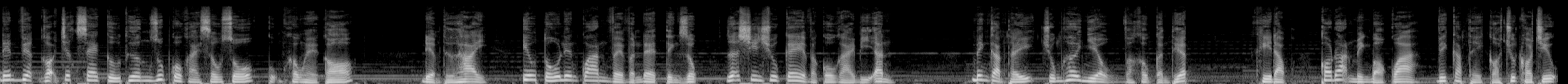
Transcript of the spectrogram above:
đến việc gọi chiếc xe cứu thương giúp cô gái xấu số cũng không hề có. Điểm thứ hai, yếu tố liên quan về vấn đề tình dục giữa Shinsuke và cô gái bí ẩn. Mình cảm thấy chúng hơi nhiều và không cần thiết. Khi đọc, có đoạn mình bỏ qua vì cảm thấy có chút khó chịu.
